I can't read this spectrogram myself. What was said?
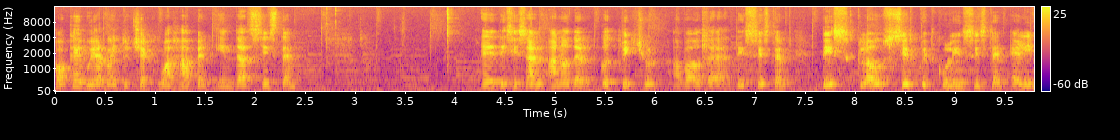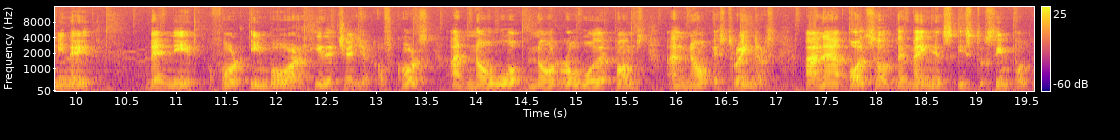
Okay, we are going to check what happened in that system. Uh, this is an, another good picture about uh, this system. This closed circuit cooling system eliminate the need for inboard heat exchanger, of course, and no, no raw water pumps and no strainers. And uh, also the maintenance is too simple.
